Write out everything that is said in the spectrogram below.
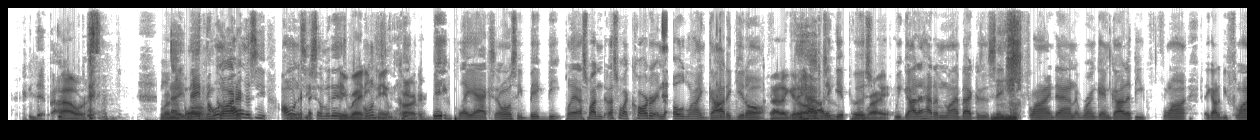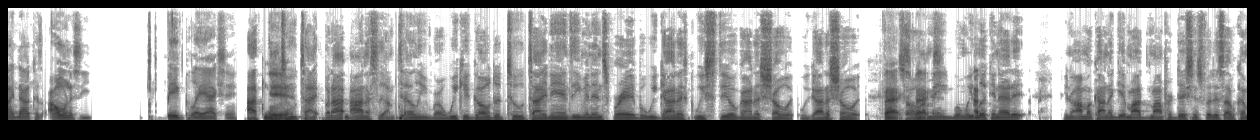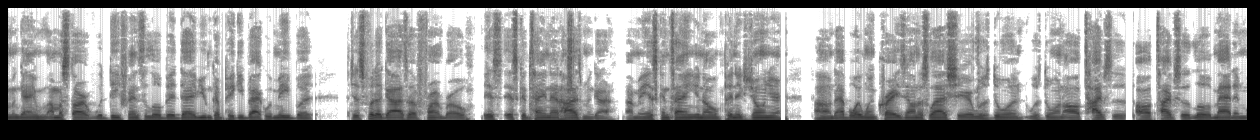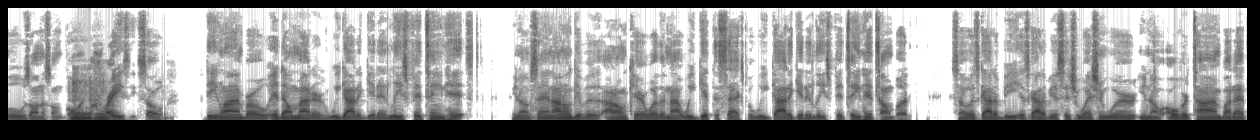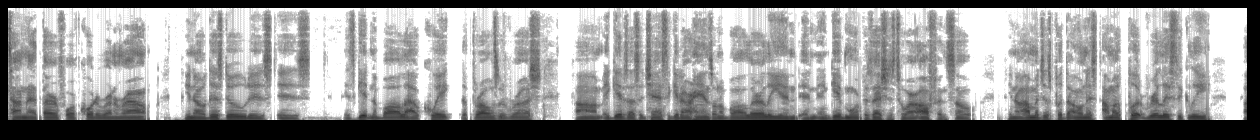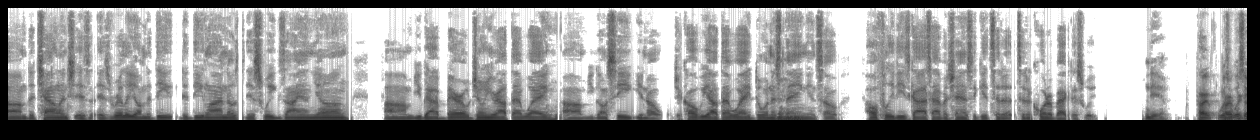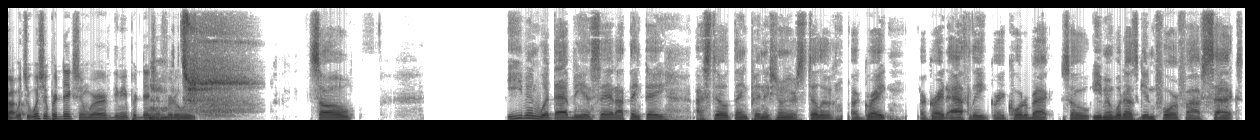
Power. Run Hey, the ball. Nathan I want, Carter. to see. I want to see some of this. Get ready, I see Nathan Carter. Big, big play action. I want to see big deep play. That's why. That's why Carter and the O line got to get off. Gotta get They off. have Got to to. get pushed. Right. We got to have them linebackers and safeties mm-hmm. flying down. The run game got to be flying. They got to be flying down because I want to see big play action. I think Yeah. two tight, but I honestly, I'm telling you, bro, we could go to two tight ends, even in spread, but we gotta, we still gotta show it. We gotta show it. Facts. So facts. I mean, when we looking at it, you know, I'm gonna kind of get my my predictions for this upcoming game. I'm gonna start with defense a little bit, Dave. You can come piggyback with me, but just for the guys up front, bro, it's it's contained that Heisman guy. I mean, it's contained, you know, Penix Jr. Um, that boy went crazy on us last year. Was doing was doing all types of all types of little Madden moves on us, on going Mhm. crazy. So D line, bro, it don't matter. We got to get at least 15 hits. You know what I'm saying? I don't give a I don't care whether or not we get the sacks, but we got to get at least 15 hits on Buddy. So it's got to be it's got to be a situation where you know over time by that time that third fourth quarter run around, you know this dude is is is getting the ball out quick. The throws are rushed. Um, it gives us a chance to get our hands on the ball early and and, and give more possessions to our offense. So you know I'm gonna just put the onus. I'm gonna put realistically. Um, the challenge is is really on the D the D line those this week. Zion Young, um, you got Barrow Jr. out that way. Um, you're gonna see, you know, Jacoby out that way doing his Mhm. thing, and so hopefully these guys have a chance to get to the to the quarterback this week. Yeah. Per- what's, what's, your, uh, what's, your, what's your prediction, Werv? Give me a prediction for the week. So even with that being said, I think they I still think Penix Jr. is still a, a great a great athlete, great quarterback. So even with us getting four or five sacks,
